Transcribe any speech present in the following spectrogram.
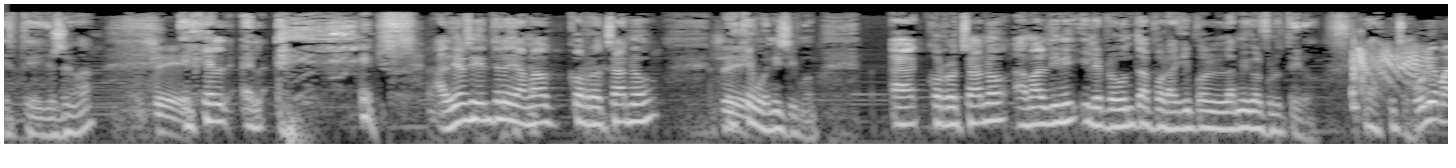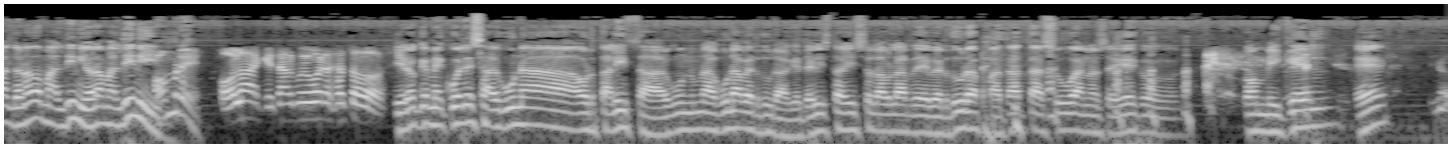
este Joseba, es que el, el- al día siguiente le llamaba Corrochano, Sí. es que buenísimo. A Corrochano, a Maldini, y le pregunta por aquí por el amigo el frutero. Julio Maldonado Maldini, hola Maldini. Hombre. Hola, ¿qué tal? Muy buenas a todos. Quiero que me cueles alguna hortaliza, algún- alguna verdura, que te he visto ahí solo hablar de verduras, patatas, uvas, no sé qué, con, con Miquel, ¿eh? No,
